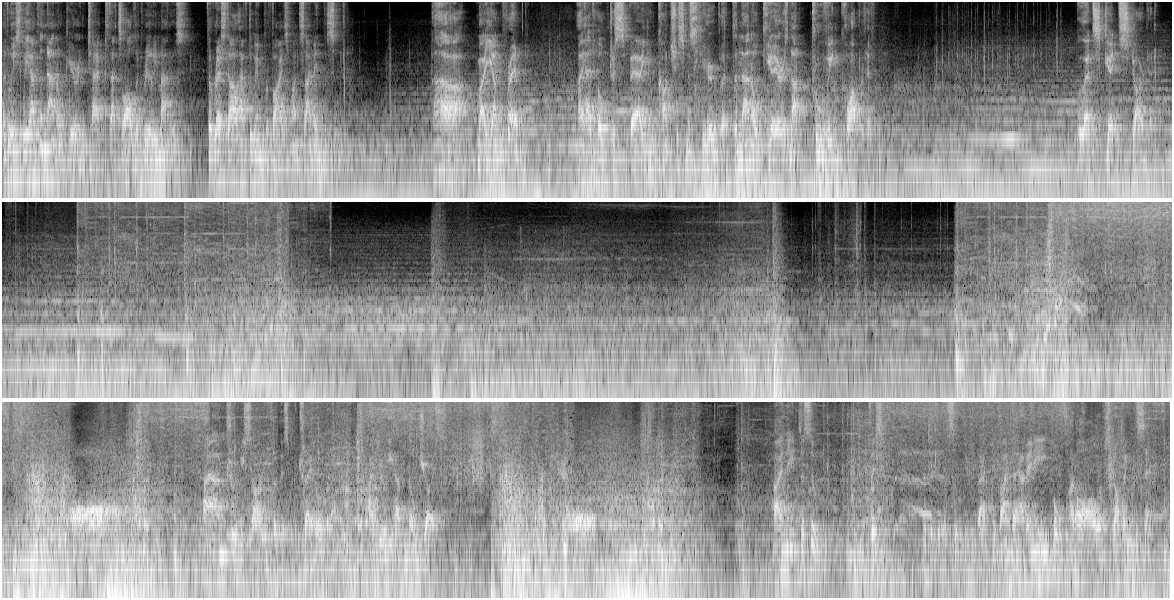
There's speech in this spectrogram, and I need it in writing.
At least we have the nano gear intact. That's all that really matters. The rest I'll have to improvise once I'm in the suit. Ah, my young friend. I had hoped to spare you consciousness here, but the nano gear is not proving cooperative. Let's get started. For this betrayal, but I really have no choice. I need the suit. This particular suit, in fact, if I'm to have any hope at all of stopping the Ceph.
